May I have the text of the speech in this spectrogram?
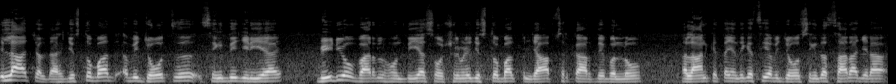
ਇਲਾਜ ਚੱਲਦਾ ਹੈ ਜਿਸ ਤੋਂ ਬਾਅਦ ਅਵਿਜੋਤ ਸਿੰਘ ਦੀ ਜਿਹੜੀ ਹੈ ਵੀਡੀਓ ਵਾਇਰਲ ਹੁੰਦੀ ਹੈ ਸੋਸ਼ਲ ਮੀਡੀਆ ਜਿਸ ਤੋਂ ਬਾਅਦ ਪੰਜਾਬ ਸਰਕਾਰ ਦੇ ਵੱਲੋਂ ਐਲਾਨ ਕੀਤਾ ਜਾਂਦਾ ਕਿ ਅਸੀਂ ਅਵਿਜੋਤ ਸਿੰਘ ਦਾ ਸਾਰਾ ਜਿਹੜਾ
